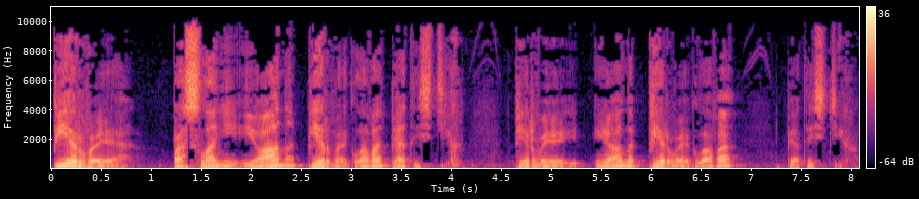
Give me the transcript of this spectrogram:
Первое послание Иоанна, первая глава, пятый стих. Первое Иоанна, первая глава, пятый стих.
